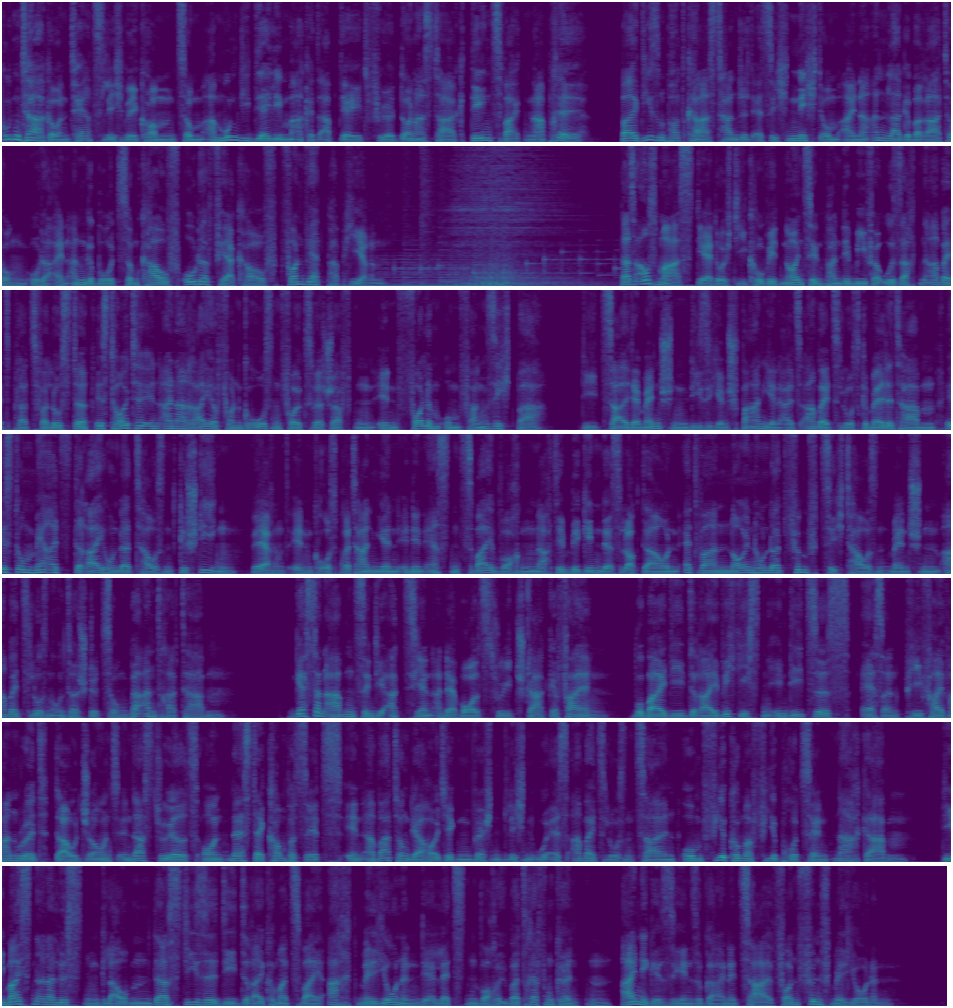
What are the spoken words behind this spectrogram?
Guten Tag und herzlich willkommen zum Amundi Daily Market Update für Donnerstag, den 2. April. Bei diesem Podcast handelt es sich nicht um eine Anlageberatung oder ein Angebot zum Kauf oder Verkauf von Wertpapieren. Das Ausmaß der durch die Covid-19-Pandemie verursachten Arbeitsplatzverluste ist heute in einer Reihe von großen Volkswirtschaften in vollem Umfang sichtbar. Die Zahl der Menschen, die sich in Spanien als arbeitslos gemeldet haben, ist um mehr als 300.000 gestiegen, während in Großbritannien in den ersten zwei Wochen nach dem Beginn des Lockdown etwa 950.000 Menschen Arbeitslosenunterstützung beantragt haben. Gestern Abend sind die Aktien an der Wall Street stark gefallen wobei die drei wichtigsten Indizes SP 500, Dow Jones Industrials und Nasdaq Composites in Erwartung der heutigen wöchentlichen US-Arbeitslosenzahlen um 4,4 Prozent nachgaben. Die meisten Analysten glauben, dass diese die 3,28 Millionen der letzten Woche übertreffen könnten. Einige sehen sogar eine Zahl von 5 Millionen.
